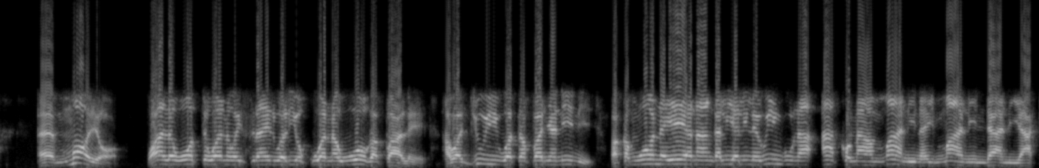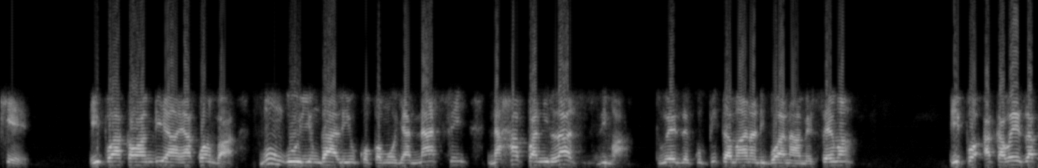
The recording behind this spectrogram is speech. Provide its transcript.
eh, moyo wale wote wana wa Israeli waliokuwa na uoga pale hawajui watafanya nini. Wakamuona yeye anaangalia lile wingu na ako na amani na imani ndani yake. Ipo akawaambia ya kwamba Mungu yungali yuko pamoja nasi na hapa ni lazima tuweze kupita maana ni Bwana amesema. Ipo akaweza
